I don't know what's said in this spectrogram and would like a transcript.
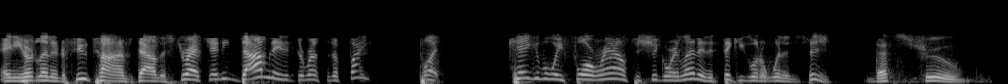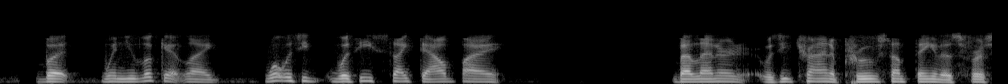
and he hurt Leonard a few times down the stretch, and he dominated the rest of the fight. But can't give away four rounds to Sugar Ray Leonard and think you're going to win a decision. That's true, but when you look at like what was he was he psyched out by by Leonard? Was he trying to prove something in those first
